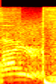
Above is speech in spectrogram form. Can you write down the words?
fire.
